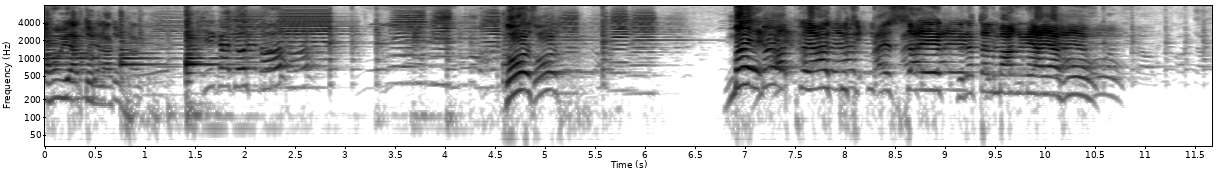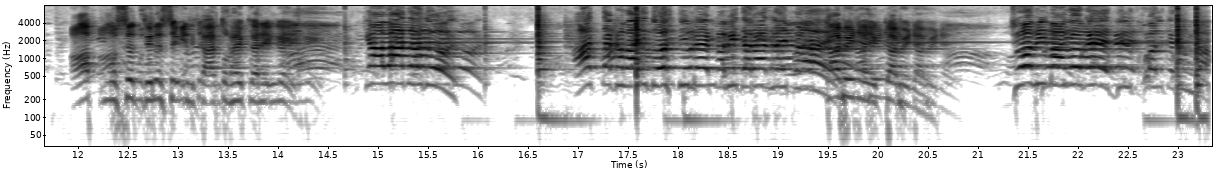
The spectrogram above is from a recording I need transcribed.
कहूँ या तो ना ठीक है दोस्त दोस्त मैं आपके यहाँ कुछ ऐसा एक रतन मांगने आया हूँ। आप मुझसे दिल से इनकार तो नहीं करेंगे। क्या बात है दोस्त? आज तक हमारी दोस्ती में कभी दरार नहीं पड़ा है। कभी नहीं कभी नहीं। जो भी मांगोगे दिल खोल के दूँगा।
